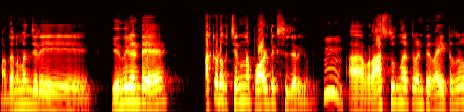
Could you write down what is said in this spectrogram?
మదన మంజరి ఎందుకంటే అక్కడ ఒక చిన్న పాలిటిక్స్ జరిగింది. ఆ వ్రాస్తున్నటువంటి రైటరు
